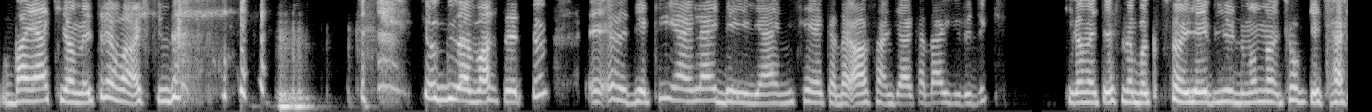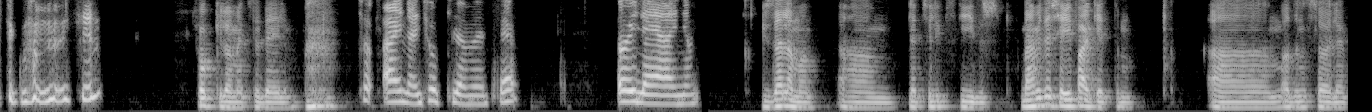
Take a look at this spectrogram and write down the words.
Bayağı kilometre var şimdi. çok güzel bahsettim. E, evet yakın yerler değil yani şeye kadar Alsancak'a kadar yürüdük. Kilometresine bakıp söyleyebilirdim ama çok geç artık bunun için. Çok kilometre değilim. çok, aynen çok kilometre. Öyle yani. Güzel ama um, Netflix iyidir. Ben bir de şeyi fark ettim. Um, adını söyle.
